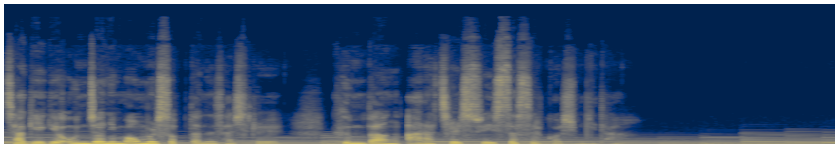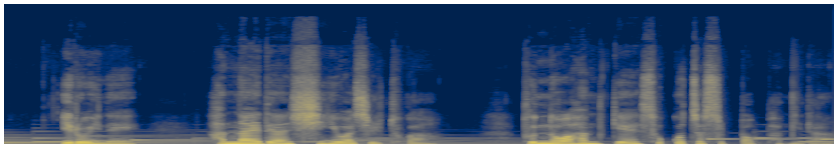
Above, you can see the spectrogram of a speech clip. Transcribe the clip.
자기에게 온전히 머물 수 없다는 사실을 금방 알아챌 수 있었을 것입니다. 이로 인해 한나에 대한 시기와 질투가 분노와 함께 솟구쳤을 법합니다.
